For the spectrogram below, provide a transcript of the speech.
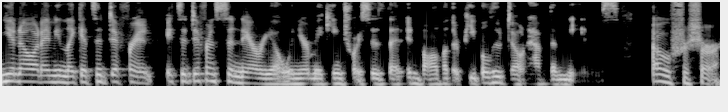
You know what i mean? Like it's a different it's a different scenario when you're making choices that involve other people who don't have the means. Oh for sure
